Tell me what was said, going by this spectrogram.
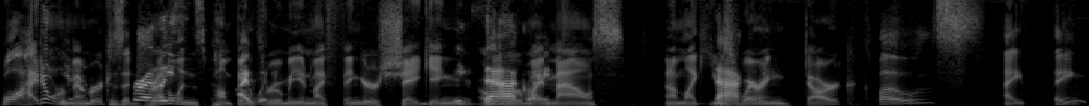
Well, I don't remember because least adrenaline's pumping through me and my fingers shaking over my mouse. And I'm like, he was wearing dark clothes, I think.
